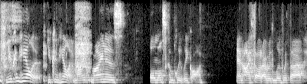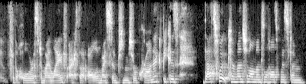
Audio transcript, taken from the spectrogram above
you can heal it. You can heal it. Mine mine is almost completely gone. And I thought I would live with that for the whole rest of my life. I thought all of my symptoms were chronic because that's what conventional mental health wisdom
